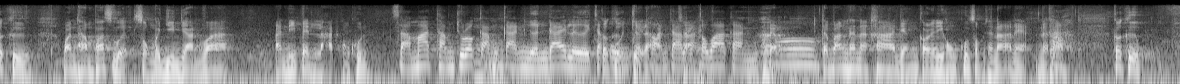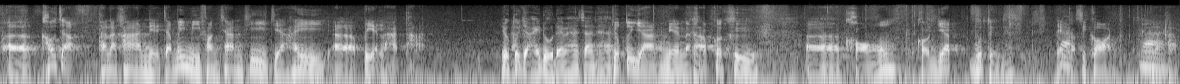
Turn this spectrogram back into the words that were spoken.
ก็คือวันทำพาสเวิร์ดส่งมายืนยันว่าอันนี้เป็นรหัสของคุณ สามารถทำธุรกรรมการเงินได้เลยจะก็โอคือนเปลี่จะยนถอนรหัสจะอะไรใช่ก็ว่ากันแต่อ๋อแต่บางธนาคารอย่างกรณีของคุณสมชนะเนี่ยนะครับค่ะก็คือเอ่อเขาจะธนาคารเนี่ยจะไม่มีฟังก์ชันที่จะให้เอ่อเปลี่ยนรหัสผ่าน ยกตัวอย่างให้ดูได้ไหมฮะอาจารย์ฮะยกตัวอย่างเนี่ยนะครับก็คือเอ่อของขออนุญาตพูดถึงอย่างค่ะกสิกรได้นะครับ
